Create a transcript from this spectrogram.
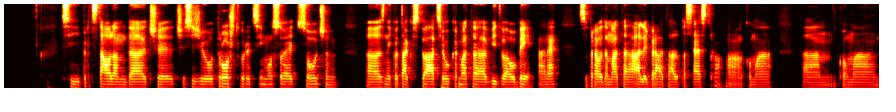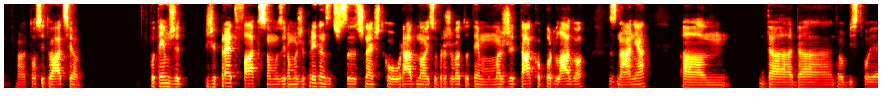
si predstavljam, da če, če si že v otroštvu, recimo, soočen uh, z neko tako situacijo, ker imata vidva obe, se pravi, da imata ali brata ali pa sestro, uh, ko ima, um, ko ima uh, to situacijo. Potem že že pred faksom, oziroma že preden zač se začneš tako uradno izobraževati o tem, imaš že tako podlago znanja, um, da, da, da v bistvu je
